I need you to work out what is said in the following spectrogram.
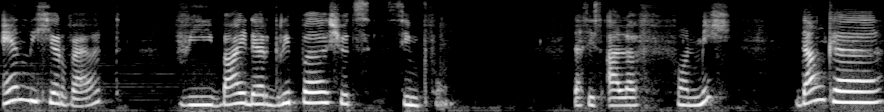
ähnlicher Wert wie bei der Grippeschutzimpfung. Das ist alles von mich. Danke!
